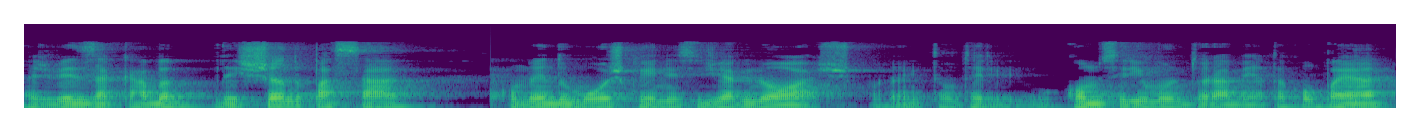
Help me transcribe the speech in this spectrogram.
às vezes acaba deixando passar, comendo mosca aí nesse diagnóstico. Né? Então, ter, como seria o monitoramento? Acompanhar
